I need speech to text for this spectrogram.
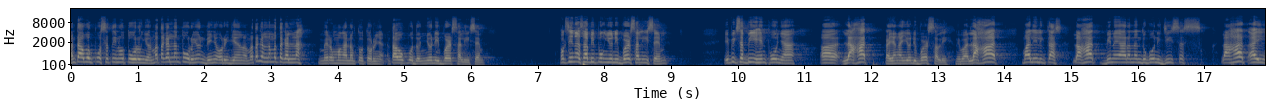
ang tawag po sa tinuturong yun, matagal ng turo yun, hindi nyo original. Matagal na matagal na. Mayroong mga nagtuturo niya. Ang tawag po doon, universalism. Pag sinasabi pong universalism, ibig sabihin po niya, uh, lahat, kaya nga universal eh, di ba? Lahat maliligtas, lahat binayaran ng dugo ni Jesus. Lahat ay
